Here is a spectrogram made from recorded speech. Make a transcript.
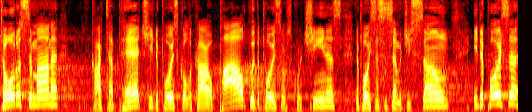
toda semana colocar tapete, depois colocar o palco, depois as cortinas, depois o sistema de som, e depois uh,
